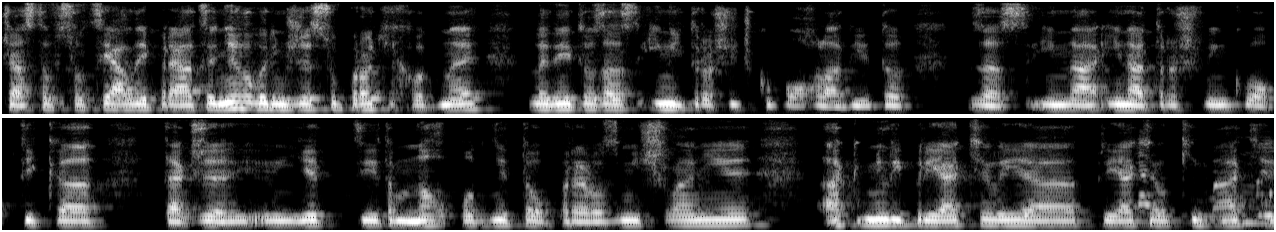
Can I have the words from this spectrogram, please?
často v sociálnej práce. Nehovorím, že sú protichodné, len je to zase iný trošičku pohľad, je to zase iná, iná trošlinku optika, takže je, je to mnoho podnetov pre rozmýšľanie. Ak, milí priatelia, priateľky, máte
